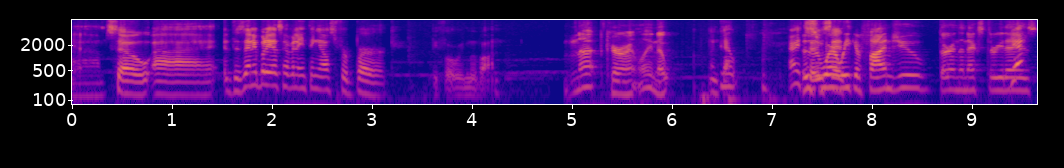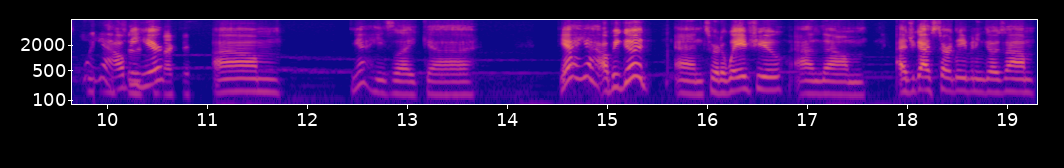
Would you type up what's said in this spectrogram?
Um, so uh, does anybody else have anything else for Berg before we move on? Not currently. Nope. Okay. Nope. All right. This so is where says- we can find you during the next three days. We yeah, I'll be here. um yeah he's like uh yeah yeah i'll be good and sort of waves you and um as you guys start leaving he goes um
